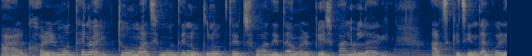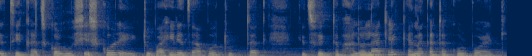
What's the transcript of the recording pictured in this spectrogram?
আর ঘরের মধ্যে না, একটু মাঝে মধ্যে নতুনত্বের ছোঁয়া দিতে আমার বেশ ভালো লাগে। আজকে চিন্তা করেছি কাজকর্ম শেষ করে একটু বাহিরে যাব। টুকটাক কিছু একটা ভালো লাগলে কেনাকাটা করব আর কি।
